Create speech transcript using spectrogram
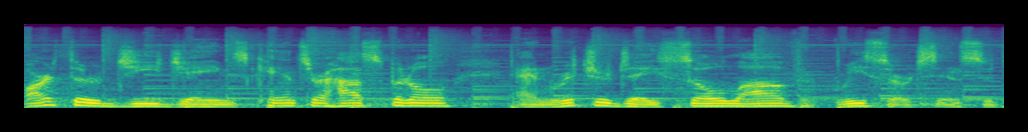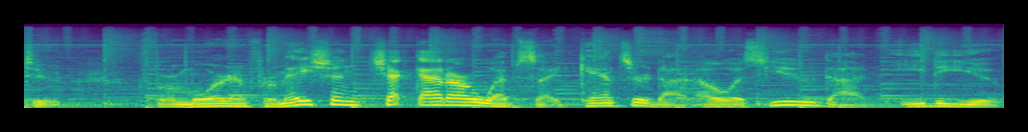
Arthur G. James Cancer Hospital, and Richard J. Solove Research Institute. For more information, check out our website, cancer.osu.edu.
